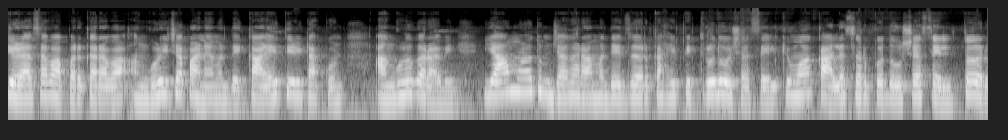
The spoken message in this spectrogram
तिळाचा वापर करावा. आंघोळीच्या पाण्यामध्ये काळे तीळ टाकून आंघोळ करावी. यामुळं तुमच्या घरामध्ये जर काही पितृदोष असेल किंवा कालसर्प दोष असेल तर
